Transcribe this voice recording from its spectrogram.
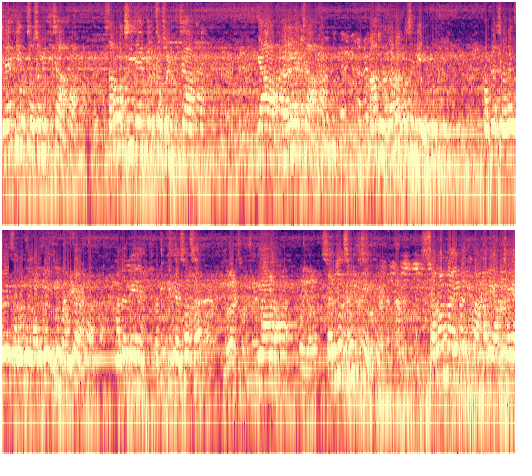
जयंती उत्सव समितीच्या सर्वपक्षीय जयंती उत्सव समितीच्या या कार्यालयाच्या आज उद्घाटन प्रसंगी आपल्या शहराचे सर्वांचे लाडके आमदार आदरणीय प्रदीप जयस्वाल सर. या संयोजन समितीचे सर्वांना एकत्रित आणणारे आमचे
